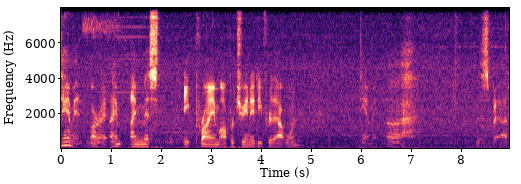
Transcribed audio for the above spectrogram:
Damn it. Alright, I, I missed a prime opportunity for that one. Damn it. Uh, this is bad.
